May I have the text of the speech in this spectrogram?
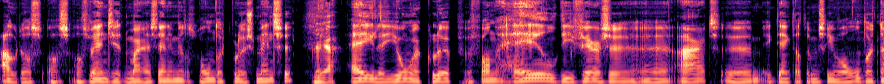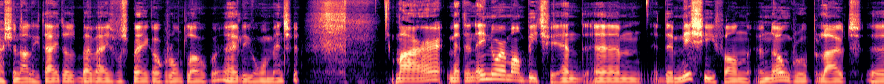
oud als, als, als Vengeance, maar er zijn inmiddels 100 plus mensen. Ja. Hele jonge club van heel diverse uh, aard. Uh, ik denk dat er misschien wel 100 nationaliteiten bij wijze van spreken ook rondlopen. Hele jonge mensen. Maar met een enorme ambitie. En um, de missie van Unknown Group luidt uh,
